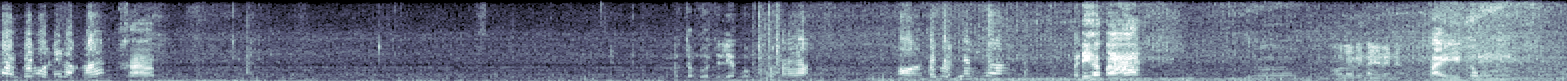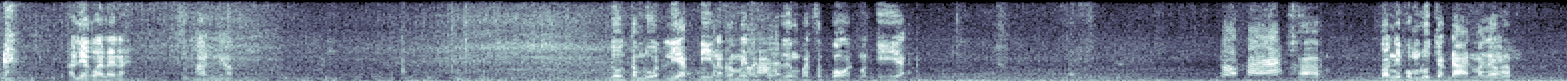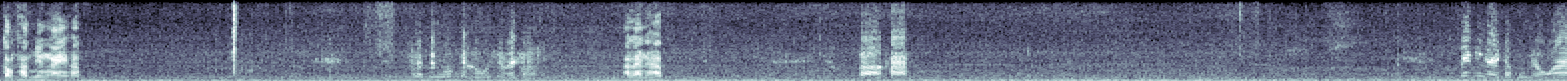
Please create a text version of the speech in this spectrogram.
สั่นไปหมดเลยเหรอคะ ครับ ตำรวจจะเรียกผมอะไรอะอ๋อตำรวจเรียกยังสวัสดีครับป๋าเอาอะไรไปไหนเลยนะไปตรง เขาเรียกว่าอะไรนะ สุพรรณเนี่ยครับ โดนตำรวจเรียกดีนะก็ไม่ถามเรื่องพาสปอร์ตเมื่อกี้อะเหรอคะ ครับ ตอนนี้ผมหลุดจากด่านมาแล้วครับ ต้องทำยังไงครับ ฉันเป็นว่าคุณรู้ใช่ไหมคะอะไรนะครับเปล่าคะไม่มีอะไรจะคุยแล้วว่า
